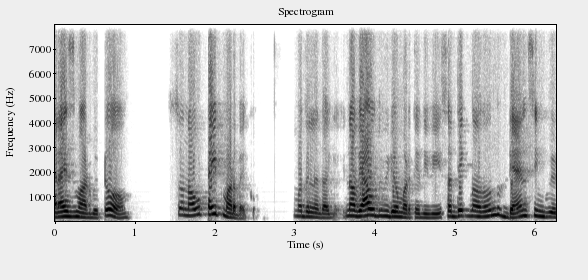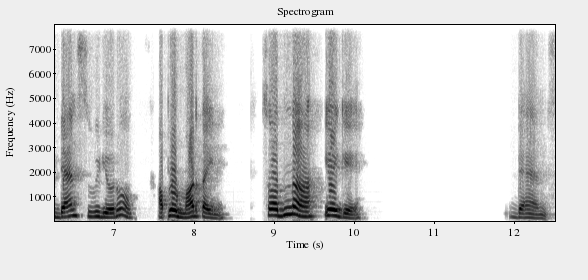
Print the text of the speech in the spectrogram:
ಎರೈಸ್ ಮಾಡಿಬಿಟ್ಟು ಸೊ ನಾವು ಟೈಪ್ ಮಾಡಬೇಕು. ಮೊದಲನೇದಾಗಿ, ನಾವು ಯಾವ್ದು ವಿಡಿಯೋ ಮಾಡ್ತಿದ್ದೀವಿ? ಸದ್ಯಕ್ಕೆ ನಾನು ಒಂದು ಡ್ಯಾನ್ಸಿಂಗ್ ಡ್ಯಾನ್ಸ್ ವಿಡಿಯೋನು ಅಪ್ಲೋಡ್ ಮಾಡ್ತಾ ಇದ್ದೀನಿ. ಸೊ ಅದನ್ನ ಹೇಗೆ dance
